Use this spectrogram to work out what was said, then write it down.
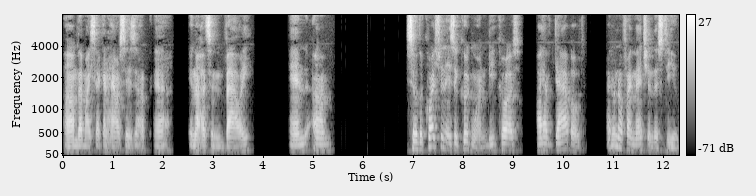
um, that my second house is up uh, in the Hudson Valley. And um, so the question is a good one because I have dabbled. I don't know if I mentioned this to you,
